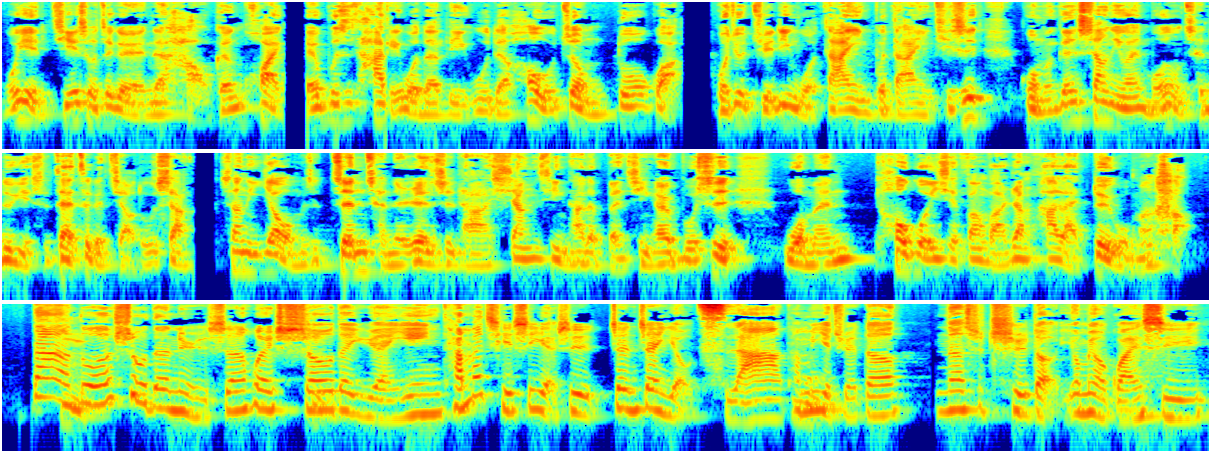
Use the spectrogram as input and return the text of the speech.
我也接受这个人的好跟坏，而不是他给我的礼物的厚重多寡，我就决定我答应不答应。其实我们跟上帝关系某种程度也是在这个角度上，上帝要我们是真诚的认识他，相信他的本性，而不是我们透过一些方法让他来对我们好。大多数的女生会收的原因，她、嗯、们其实也是振振有词啊。她、嗯、们也觉得那是吃的，又没有关系。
